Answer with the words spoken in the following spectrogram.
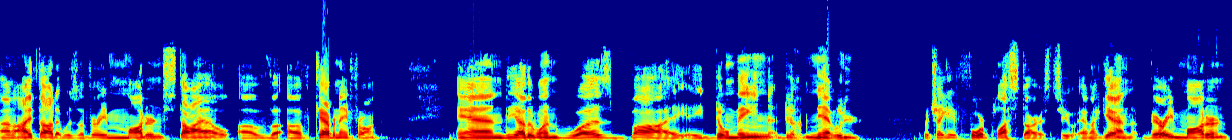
and I thought it was a very modern style of of Cabernet Franc. And the other one was by a Domaine de Nerleux, which I gave four plus stars to. And again, very modern.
